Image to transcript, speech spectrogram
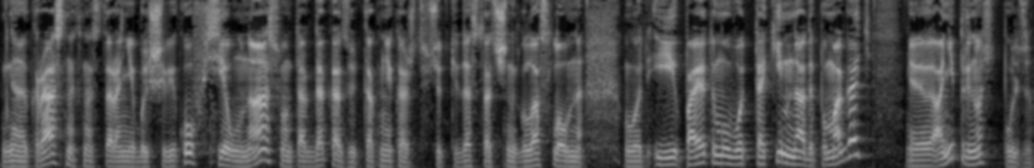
э, красных, на стороне большевиков, все у нас, он так доказывает, как мне кажется, все таки достаточно голословно, вот, и поэтому вот таким надо помогать, э, они приносят пользу.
